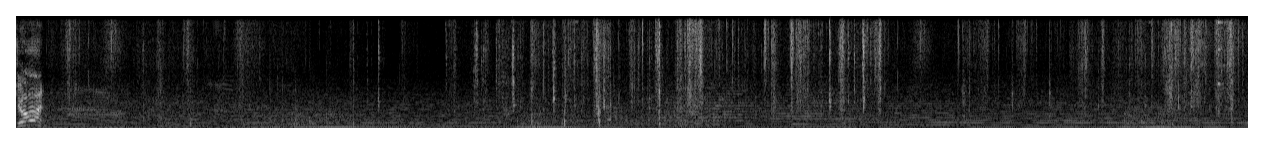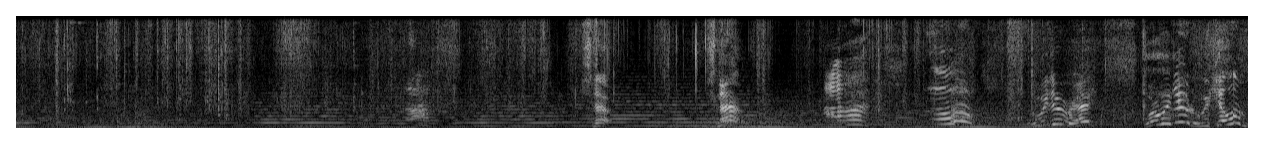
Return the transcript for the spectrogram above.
John! Snap! Snap! What do we do, Ray? What do we do? Do we kill him?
